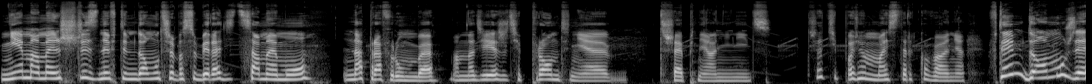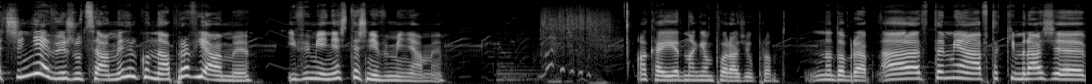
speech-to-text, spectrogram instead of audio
Nie ma mężczyzny w tym domu, trzeba sobie radzić samemu. Napraw rumbę. Mam nadzieję, że cię prąd nie trzepnie ani nic. Trzeci poziom majsterkowania. W tym domu rzeczy nie wyrzucamy, tylko naprawiamy. I wymieniać też nie wymieniamy. Okej, jednak ją poraził prąd. No dobra, a Artemia w takim razie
